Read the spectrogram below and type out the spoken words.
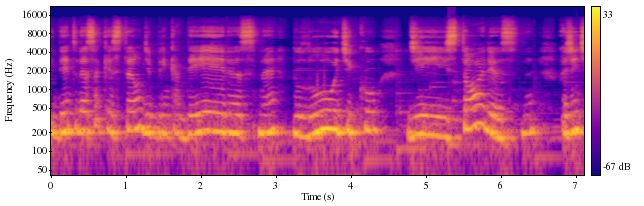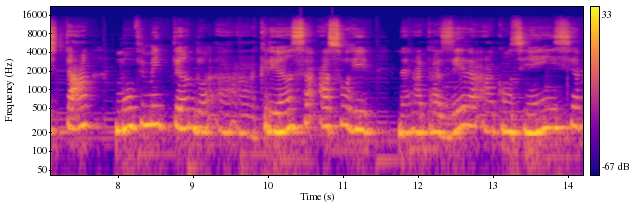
E dentro dessa questão de brincadeiras, né, do lúdico, de histórias, né, a gente está movimentando a, a, criança a sorrir, né, a trazer a, a consciência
